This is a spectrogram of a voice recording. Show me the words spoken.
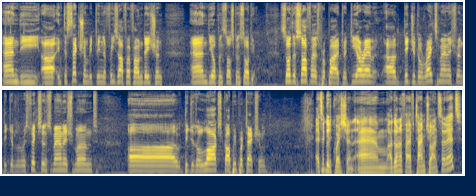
and the uh, intersection between the Free Software Foundation and the Open Source Consortium. So the software is proprietary. DRM, uh, digital rights management, digital restrictions management, uh, digital locks, copy protection. That's a good question. Um, I don't know if I have time to answer it.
